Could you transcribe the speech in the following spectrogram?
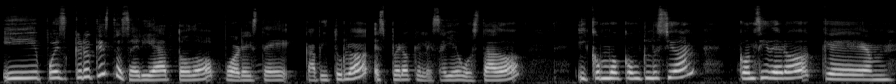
Y pues creo que esto sería todo por este capítulo. Espero que les haya gustado. Y como conclusión, considero que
